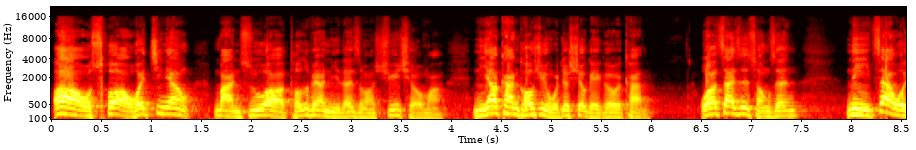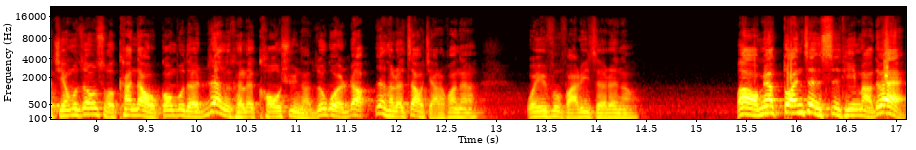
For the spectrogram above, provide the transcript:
啊，我说啊，我会尽量满足啊，投资朋友你的什么需求嘛？你要看口讯，我就秀给各位看。我要再次重申，你在我节目中所看到我公布的任何的口讯呢，如果让任何的造假的话呢，我应负法律责任哦。啊，我们要端正视听嘛，对不对？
